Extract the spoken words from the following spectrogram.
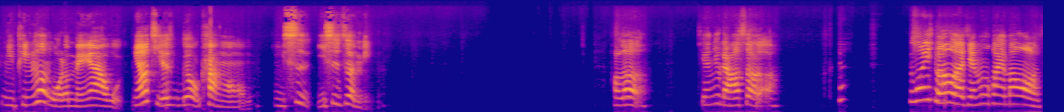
你评论我了没啊？我你要截图给我看哦，以示以示证明。好了，今天就聊到这了。如果你喜欢我的节目，欢迎帮我。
